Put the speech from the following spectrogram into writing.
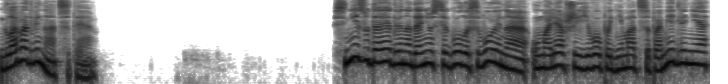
Глава 12. Снизу до Эдвина донесся голос воина, умолявший его подниматься помедленнее,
